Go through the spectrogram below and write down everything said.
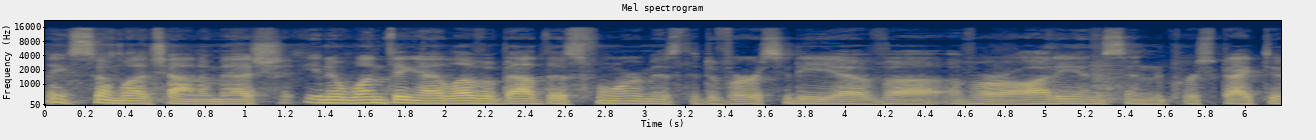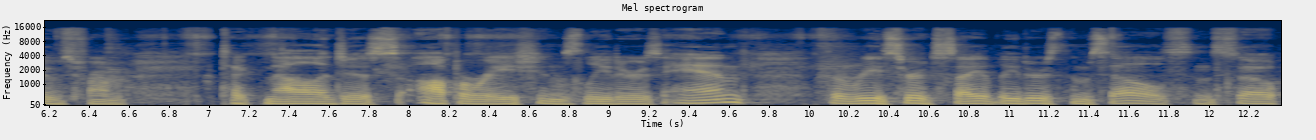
Thanks so much, Animesh. You know, one thing I love about this forum is the diversity of, uh, of our audience and perspectives from technologists, operations leaders, and the research site leaders themselves. And so,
